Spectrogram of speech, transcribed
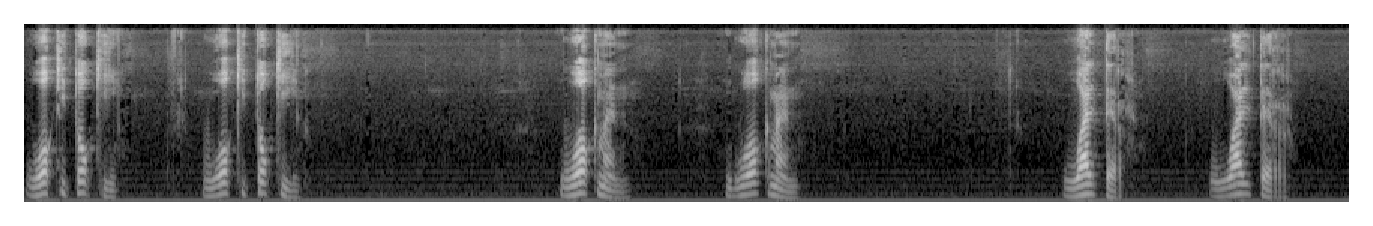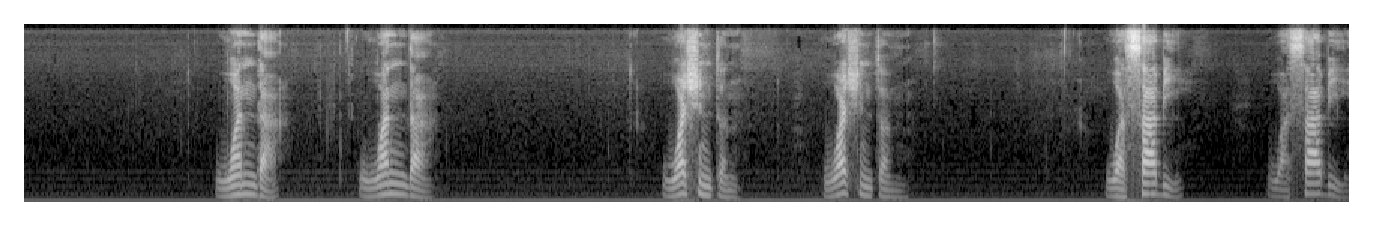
walkie-talkie, walkie-talkie, Walkman, Walkman. Walter, Walter. Wanda, Wanda. Washington, Washington. Wasabi, Wasabi.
